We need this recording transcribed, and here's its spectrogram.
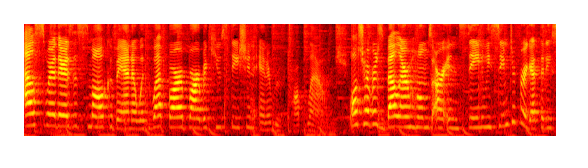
Elsewhere, there is a small cabana with wet bar, barbecue station, and a rooftop lounge. While Trevor's Bel Air homes are insane, we seem to forget that he's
